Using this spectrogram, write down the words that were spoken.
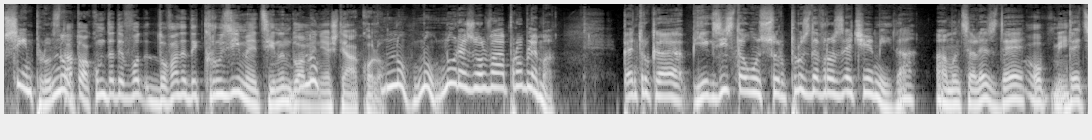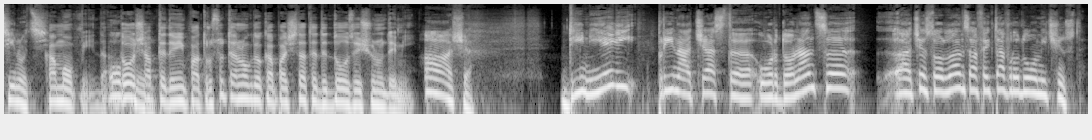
Simplu, statul nu. Statul acum dă de dovadă de cruzime ținând oamenii nu. ăștia acolo. Nu, nu, nu rezolva problema. Pentru că există un surplus de vreo 10.000, da? Am înțeles, de 8.000. deținuți. Cam 8.000, da. 27.400 în loc de o capacitate de 21.000. A, așa. Din ei, prin această ordonanță, această ordonanță a afectat vreo 2500.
